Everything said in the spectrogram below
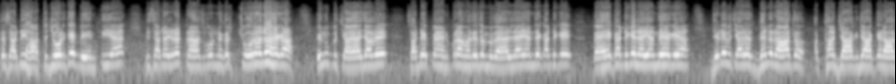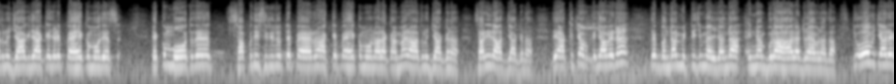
ਤੇ ਸਾਡੀ ਹੱਥ ਜੋੜ ਕੇ ਬੇਨਤੀ ਹੈ ਵੀ ਸਾਡਾ ਜਿਹੜਾ ਟਰਾਂਸਪੋਰਟ ਨਗਰ ਚੋਰਾਂ ਦਾ ਹੈਗਾ, ਇਹਨੂੰ ਬਚਾਇਆ ਜਾਵੇ। ਸਾਡੇ ਭੈਣ ਭਰਾਵਾਂ ਦੇ ਤੋਂ ਮੋਬਾਈਲ ਲੈ ਜਾਂਦੇ ਕੱਢ ਕੇ, ਪੈਸੇ ਕੱਢ ਕੇ ਲੈ ਜਾਂਦੇ ਹੈਗੇ ਆ। ਜਿਹੜੇ ਵਿਚਾਰੇ ਦਿਨ ਰਾਤ ਅੱਖਾਂ ਜਾਗ ਜਾਗ ਕੇ, ਰਾਤ ਨੂੰ ਜਾਗ ਜਾਗ ਕੇ ਜਿਹੜੇ ਪੈਸੇ ਕਮਾਉਂਦੇ ਆ, ਸ- ਇੱਕ ਮੌਤ ਦੇ ਸੱਪ ਦੀ ਸਿਰੀ ਦੇ ਉੱਤੇ ਪੈਰ ਰੱਖ ਕੇ ਪੈਸੇ ਕਮਾਉਣ ਵਾਲਾ ਕੰਮ ਹੈ, ਰਾਤ ਨੂੰ ਜਾਗਣਾ, ਸਾਰੀ ਰਾਤ ਜਾਗਣਾ। ਤੇ ਅੱਖ ਝਪਕ ਜਾਵੇ ਨਾ ਤੇ ਬੰਦਾ ਮਿੱਟੀ 'ਚ ਮਿਲ ਜਾਂਦਾ, ਇੰਨਾ ਬੁਰਾ ਹਾਲ ਹੈ ਡਰਾਈਵਰਾਂ ਦਾ। ਤੇ ਉਹ ਵਿਚਾਰੇ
